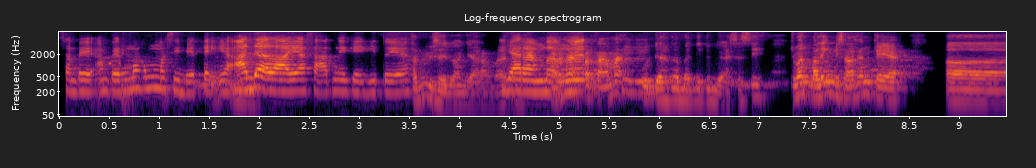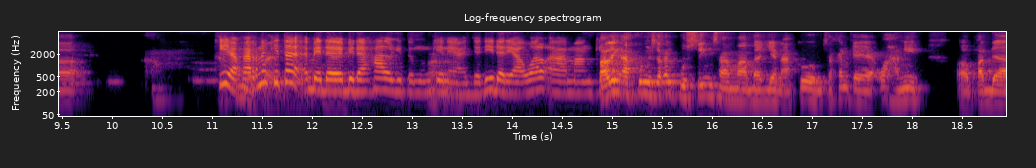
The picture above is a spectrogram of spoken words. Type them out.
sampai sampai rumah kamu masih bete ya hmm. ada lah ya saatnya kayak gitu ya tapi bisa bilang jarang banget jarang banget karena pertama hmm. udah ngebagi tugas sih cuman paling misalkan kayak uh, Iya, karena kita beda-beda hal gitu mungkin uh. ya. Jadi dari awal emang kita... paling aku misalkan pusing sama bagian aku, misalkan kayak wah nih uh, pada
